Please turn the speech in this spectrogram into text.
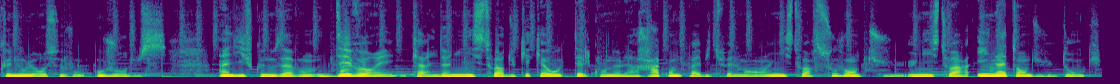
que nous le recevons aujourd'hui. Un livre que nous avons dévoré, car il donne une histoire du cacao telle qu'on ne la raconte pas habituellement, une histoire souvent tue, une histoire inattendue donc,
